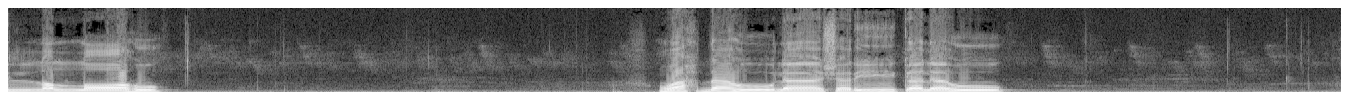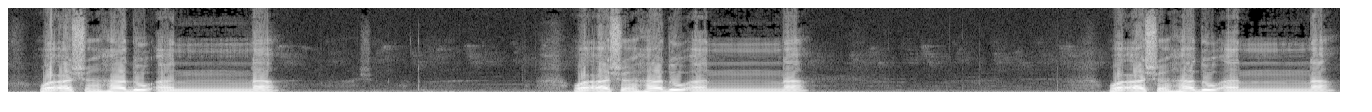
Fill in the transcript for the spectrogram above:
إلا الله. وحده لا شريك له. وأشهد أن وأشهد أن وأشهد أن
